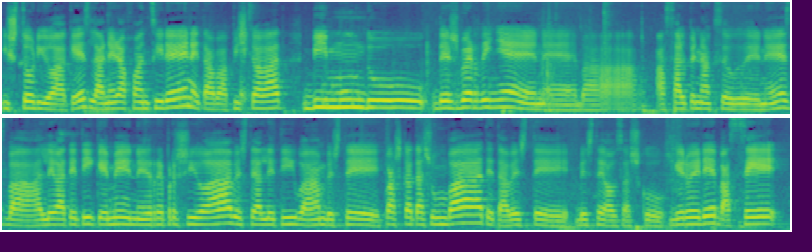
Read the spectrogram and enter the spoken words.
istorioak, ez? Lanera joan ziren eta ba, pixka bat bi mundu desberdinen e, ba, azalpenak zeuden, ez? Ba, alde batetik hemen errepresioa, beste aldetik ba, beste paskatasun bat eta beste beste gauza asko. Gero ere, ba, ze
